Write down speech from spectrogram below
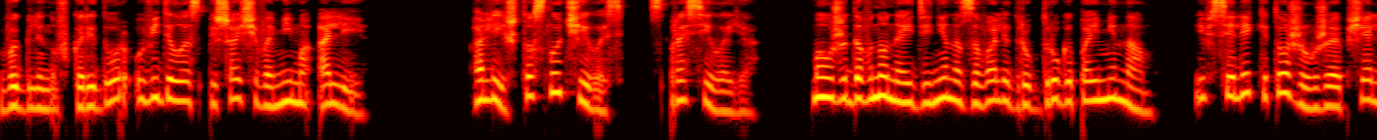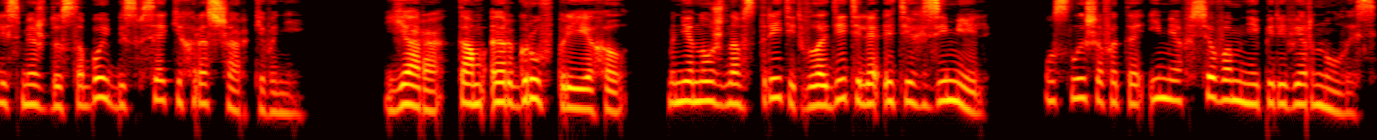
Выглянув в коридор, увидела спешащего мимо Али. «Али, что случилось?» – спросила я. Мы уже давно наедине называли друг друга по именам, и все леки тоже уже общались между собой без всяких расшаркиваний. «Яра, там Эргрув приехал. Мне нужно встретить владетеля этих земель». Услышав это имя, все во мне перевернулось.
